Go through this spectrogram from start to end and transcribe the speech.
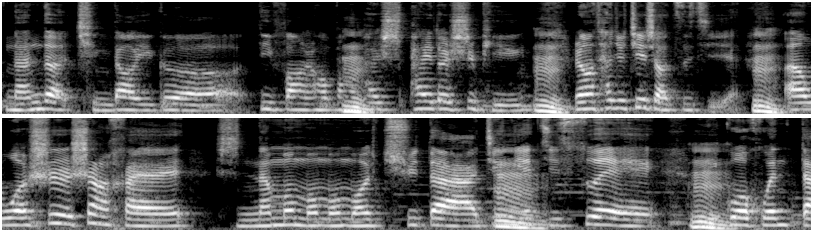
男的请到一个地方，然后帮他拍视、拍一段视频，嗯，然后他就介绍自己，嗯。啊、我是上海是那么某某某区的，今年几岁，嗯离过婚的，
